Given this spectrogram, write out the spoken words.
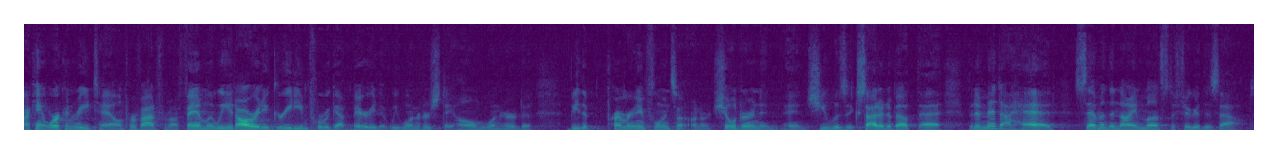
I can't work in retail and provide for my family. We had already agreed, even before we got married, that we wanted her to stay home. We wanted her to be the primary influence on, on our children, and, and she was excited about that. But it meant I had seven to nine months to figure this out.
